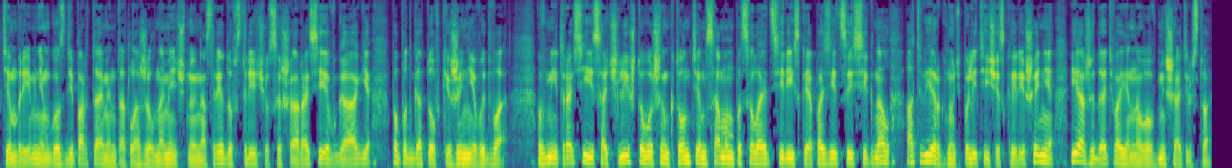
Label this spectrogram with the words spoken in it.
Тем временем Госдепартамент отложил намеченную на среду встречу США-Россия в Гааге по подготовке Женевы-2. В МИД России сочли, что Вашингтон тем самым посылает сирийской оппозиции сигнал отвергнуть политическое решение и ожидать военного вмешательства.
